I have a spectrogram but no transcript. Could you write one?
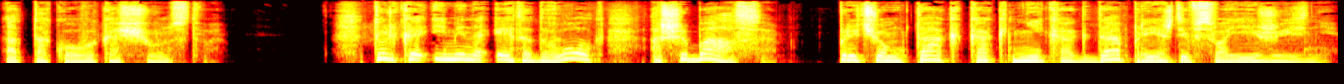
от такого кощунства. Только именно этот волк ошибался, причем так, как никогда прежде в своей жизни.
